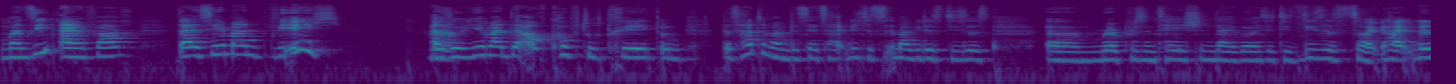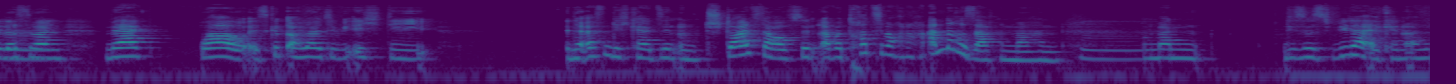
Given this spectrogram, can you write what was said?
Und man sieht einfach, da ist jemand wie ich. Also jemand, der auch Kopftuch trägt und das hatte man bis jetzt halt nicht. Das ist immer wieder dieses ähm, Representation, Diversity, dieses Zeug halt, ne? dass man merkt, wow, es gibt auch Leute wie ich, die in der Öffentlichkeit sind und stolz darauf sind, aber trotzdem auch noch andere Sachen machen. Und man dieses Wiedererkennen, also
